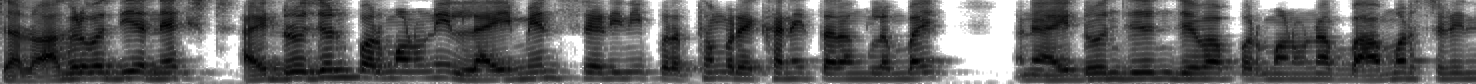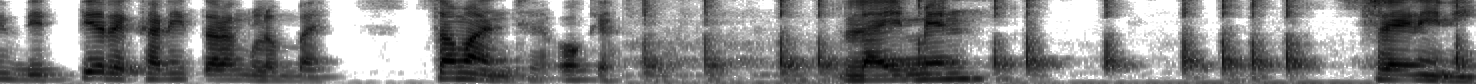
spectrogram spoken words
ચાલો, આગળ વધીએ નેક્સ્ટ હાઇડ્રોજન પરમાણુની લાઇમેન શ્રેણીની પ્રથમ રેખાની તરંગ લંબાઈ અને હાઇડ્રોજન જેવા પરમાણુના બામર શ્રેણીની દ્વિતીય રેખાની તરંગ લંબાઈ. સમાન છે ઓકે લાઇમેન શ્રેણીની.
